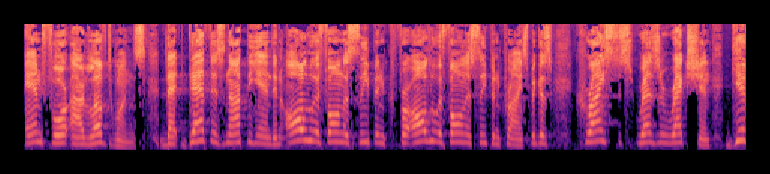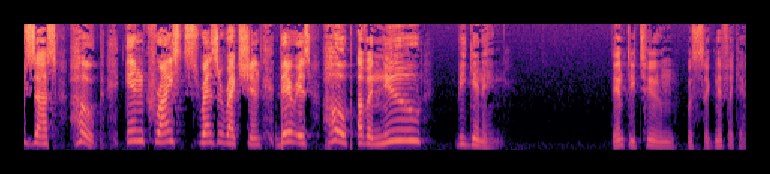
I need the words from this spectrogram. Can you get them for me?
and for our loved ones, that death is not the end, and all who have fallen asleep in, for all who have fallen asleep in Christ, because Christ's resurrection gives us hope. In Christ's resurrection, there is hope of a new beginning. The empty tomb was significant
